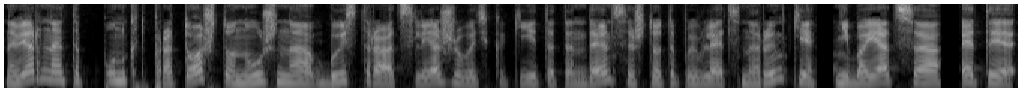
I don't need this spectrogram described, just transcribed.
Наверное, это пункт про то, что нужно быстро отслеживать какие-то тенденции, что-то появляется на рынке, не бояться это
